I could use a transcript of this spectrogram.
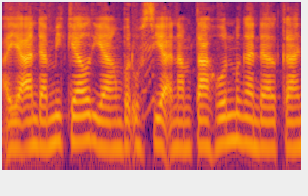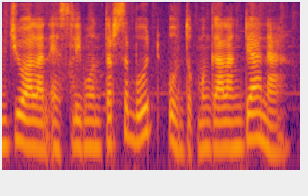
Ayah Anda Mikel yang berusia enam tahun mengandalkan jualan es limun tersebut untuk menggalang dana.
